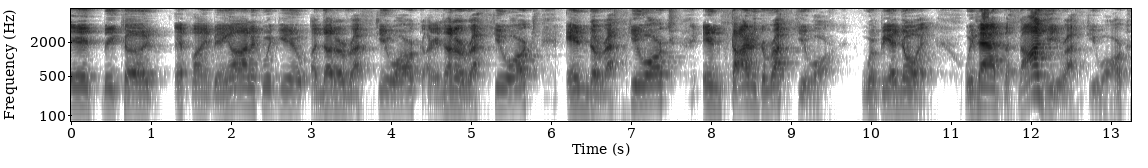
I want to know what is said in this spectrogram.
is because if I'm being honest with you, another rescue arc, another rescue arc in the rescue arc inside of the rescue arc would be annoying. We've had the Sanji rescue arc,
